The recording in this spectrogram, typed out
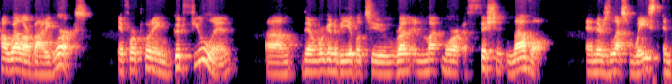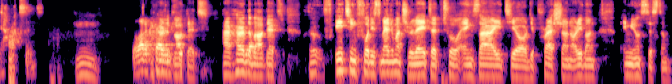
how well our body works. If we're putting good fuel in, um, then we're going to be able to run at a much more efficient level and there's less waste and toxins. Mm. A lot of I heard about food. that. I heard yeah. about that. Eating food is very much related to anxiety or depression or even immune system.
